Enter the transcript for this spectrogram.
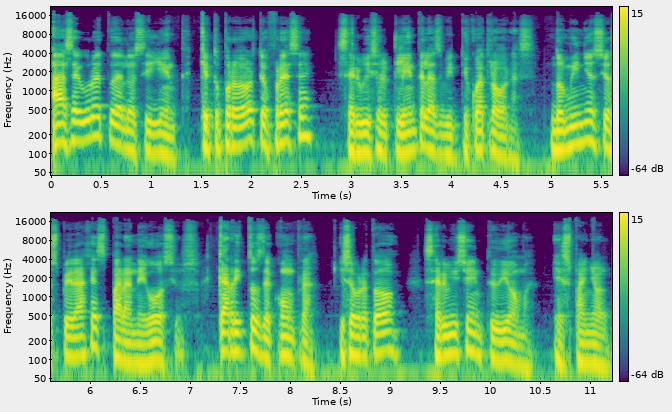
asegúrate de lo siguiente, que tu proveedor te ofrece servicio al cliente las 24 horas, dominios y hospedajes para negocios, carritos de compra y sobre todo servicio en tu idioma, español.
